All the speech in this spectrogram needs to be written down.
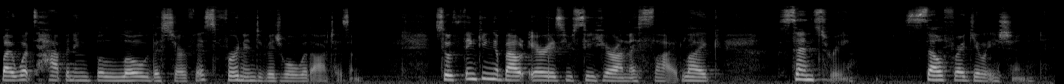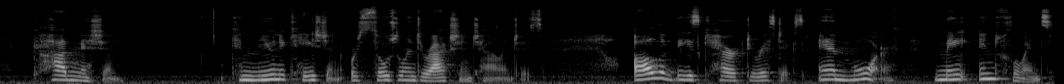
by what's happening below the surface for an individual with autism. So, thinking about areas you see here on this slide, like sensory, self regulation, cognition, communication, or social interaction challenges. All of these characteristics and more may influence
